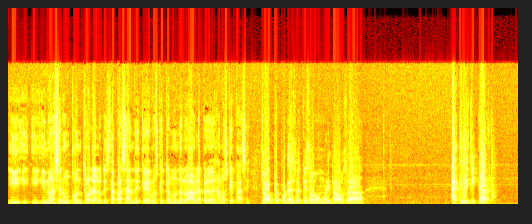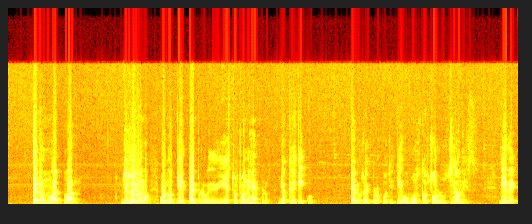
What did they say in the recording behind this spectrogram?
y, no hacer un control a lo que está pasando y que vemos que todo el mundo lo habla, pero dejamos que pase. No, pues por eso es que somos muy dados a, a criticar, pero no a actuar. Yo soy uno, uno que, por ejemplo, y estos son ejemplos, yo critico, pero soy propositivo, busco soluciones. Mire,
